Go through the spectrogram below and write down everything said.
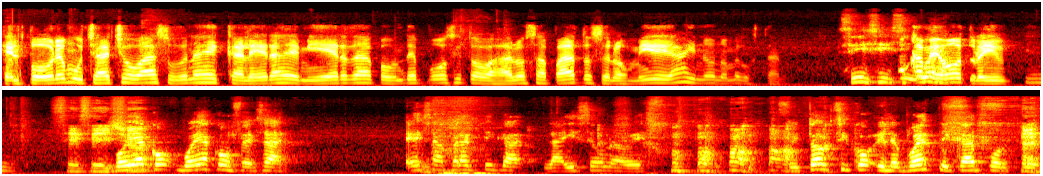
El pobre muchacho va, sube unas escaleras de mierda para un depósito, a bajar los zapatos, se los mide y, ay, no, no me gustan. Sí, sí, sí. Búscame bueno, otro y Sí, sí, voy, yo- a, voy a confesar, esa práctica la hice una vez. Fui tóxico y le puedo explicar por qué.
